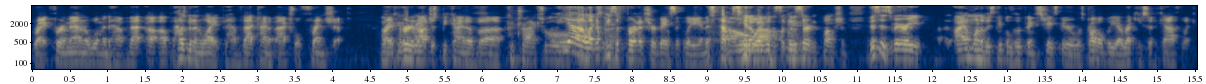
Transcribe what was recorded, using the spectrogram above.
right? For a man and a woman to have that, uh, a husband and wife to have that kind of actual friendship, right? Okay, For her to right. not just be kind of, uh, Contractual. yeah, like a piece or- of furniture, basically, in this house, Oh, you know, wow, with, a, with a certain function. This is very. I am one of those people who thinks Shakespeare was probably a recusant Catholic,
